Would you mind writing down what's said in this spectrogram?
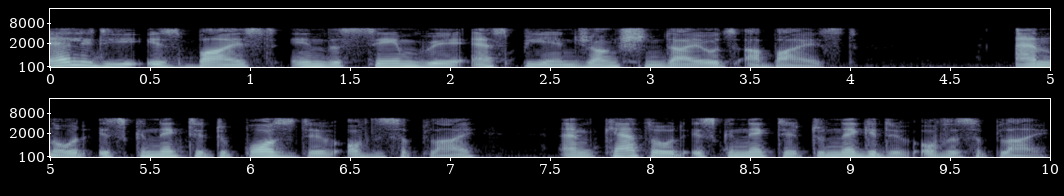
LED is biased in the same way as PN junction diodes are biased. Anode is connected to positive of the supply and cathode is connected to negative of the supply.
